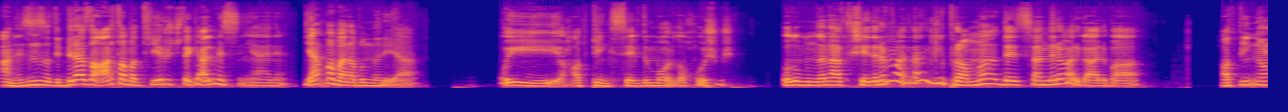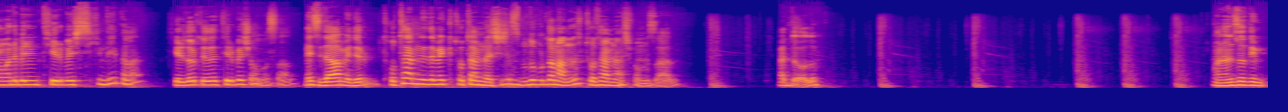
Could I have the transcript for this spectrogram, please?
Anasını satayım. Biraz da art ama tier 3'te gelmesin yani. Yapma bana bunları ya. Oy hot pink sevdim bu arada. Hoşmuş. Oğlum bunların artık şeyleri mi var lan? Yıpranma desenleri var galiba. Hot pink normalde benim tier 5 skin değil mi lan? Tier 4 ya da tier 5 olması lazım. Neyse devam ediyorum. Totem ne demek ki totemle açacağız. Bunu buradan anladık. Totemle açmamız lazım. Hadi oğlum. Ananı satayım.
